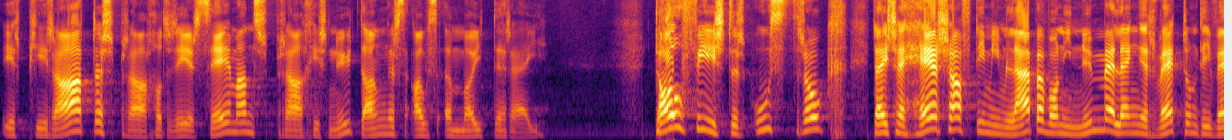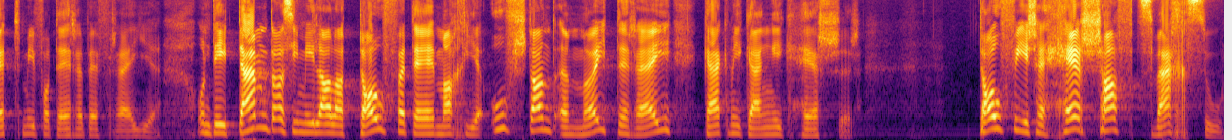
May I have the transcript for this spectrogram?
in Piratensprache oder in Seemannssprache ist nichts anderes als eine Meuterei. Taufe ist der Ausdruck, da ist eine Herrschaft in meinem Leben, die ich nicht mehr länger will und ich will mich von der befreien. Und in dem, dass ich mich taufe lasse, mache ich einen Aufstand, eine Meuterei gegen meinen gängigen Herrscher. Taufe ist ein Herrschaftswechsel,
